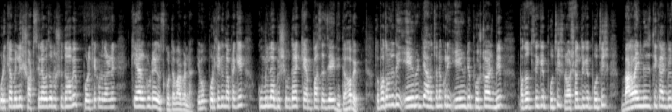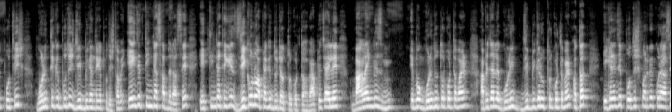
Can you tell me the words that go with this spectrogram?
পরীক্ষা মিলে শর্ট সিলেবাস অনুষ্ঠিত হবে, পরীক্ষায় কোনো ধরনের ক্যালকুলেটার ইউজ করতে পারবেন না। এবং পরীক্ষা কিন্তু আপনাকে কুমিল্লা বিশ্ববিদ্যালয়ের ক্যাম্পাসে যেয়ে দিতে হবে। তো প্রথমে যদি এই ইউনিট নিয়ে আলোচনা করি, এই ইউনিটে প্রশ্ন আসবে পদার্থ থেকে পঁচিশ, রসায়ন থেকে পঁচিশ বাংলা ইংরেজি থেকে আসবে পঁচিশ, গণিত থেকে পঁচিশ, জীববিজ্ঞান থেকে পঁচিশ। তবে এই যে তিনটা সাবজেক্ট আছে, এই তিনটা থেকে যে কোনো আপনাকে দুইটা উত্তর করতে হবে। আপনি চাইলে বাংলা, ইংরেজ এবং গণিত উত্তর করতে পারেন। আপনি চাইলে গণিত, জীববিজ্ঞান উত্তর করতে পারেন। অর্থাৎ এখানে যে পঁচিশ মার্কের করে আছে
